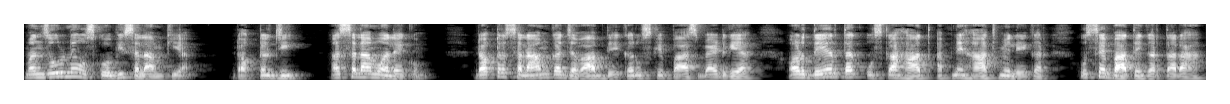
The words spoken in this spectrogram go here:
منظور نے اس کو بھی سلام کیا۔ ڈاکٹر جی السلام علیکم۔ ڈاکٹر سلام کا جواب دے کر اس کے پاس بیٹھ گیا۔ اور دیر تک اس کا ہاتھ اپنے ہاتھ میں لے کر اس سے باتیں کرتا رہا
